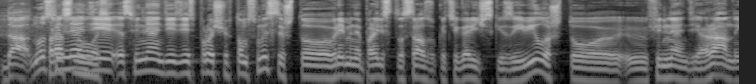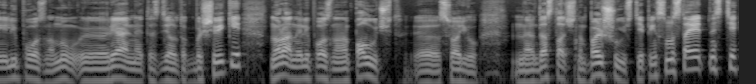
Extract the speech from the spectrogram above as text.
Да, но с Финляндией, с Финляндией здесь проще в том смысле, что Временное правительство сразу категорически заявило, что э, Финляндия рано или поздно, ну, э, реально это сделают только большевики, но рано или поздно она получит э, свою достаточно большую степень самостоятельности,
